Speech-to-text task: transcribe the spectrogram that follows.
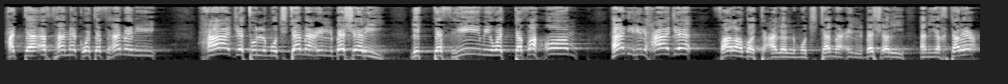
حتى أفهمك وتفهمني. حاجة المجتمع البشري للتفهيم والتفهم. هذه الحاجة فرضت على المجتمع البشري أن يخترع.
